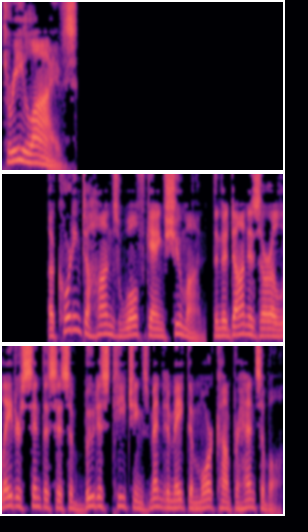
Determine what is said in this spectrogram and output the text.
Three lives According to Hans Wolfgang Schumann, the Nidanas are a later synthesis of Buddhist teachings meant to make them more comprehensible.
